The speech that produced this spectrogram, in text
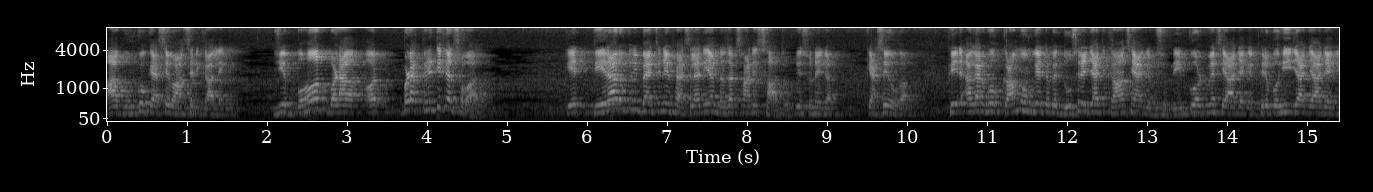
आप उनको कैसे वहाँ से निकालेंगे? ये बहुत बड़ा और बड़ा क्रिटिकल सवाल है। कि तेरह रुकनी बेंच ने फैसला दिया, नज़र सानी सात रुकनी सुनेगा, कैसे होगा? फिर अगर वो कम होंगे तो फिर दूसरे जज कहाँ से आएँगे? सुप्रीम कोर्ट में से आ जाएँगे, फिर वही जज आ जाएँगे।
